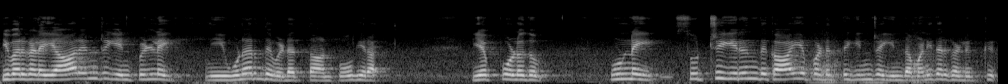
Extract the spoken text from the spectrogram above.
இவர்களை யாரென்று என் பிள்ளை நீ உணர்ந்து விடத்தான் போகிறாய். எப்பொழுதும் உன்னை சுற்றியிருந்து காயப்படுத்துகின்ற இந்த மனிதர்களுக்கு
